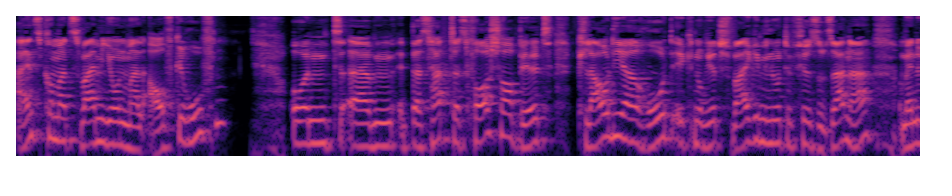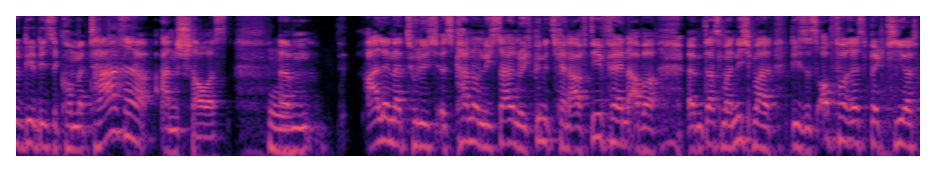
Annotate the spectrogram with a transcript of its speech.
1,2 Millionen Mal aufgerufen und ähm, das hat das Vorschaubild Claudia Roth ignoriert Schweigeminute für Susanna. Und wenn du dir diese Kommentare anschaust, hm. ähm, alle natürlich, es kann doch nicht sein, und ich bin jetzt kein AfD-Fan, aber ähm, dass man nicht mal dieses Opfer respektiert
